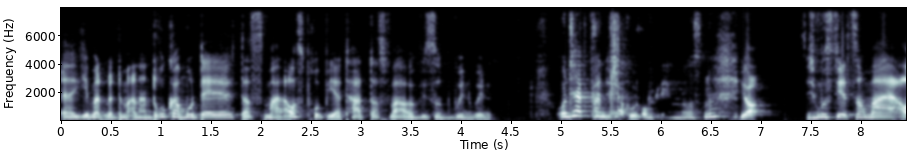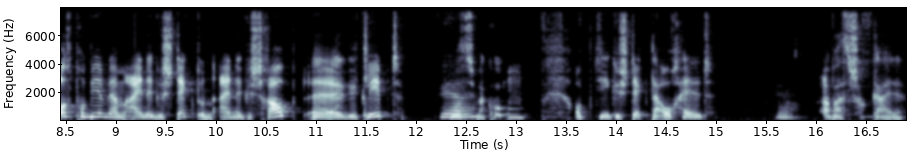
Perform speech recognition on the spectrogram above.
äh, jemand mit einem anderen Druckermodell das mal ausprobiert hat. Das war irgendwie so ein Win-Win. Und hat Fand geklappt, gut. problemlos, ne? Ja, ich musste jetzt noch mal ausprobieren. Wir haben eine gesteckt und eine geschraubt, äh, geklebt. Ja. Muss ich mal gucken, ob die gesteckte auch hält. Ja. Aber ist schon geil.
